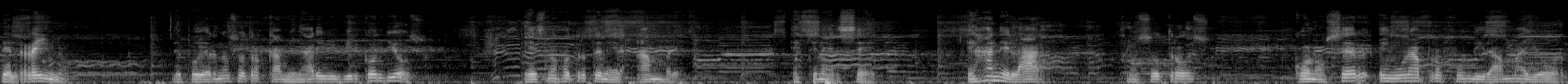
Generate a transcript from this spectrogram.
del reino, de poder nosotros caminar y vivir con Dios, es nosotros tener hambre, es tener sed, es anhelar nosotros conocer en una profundidad mayor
